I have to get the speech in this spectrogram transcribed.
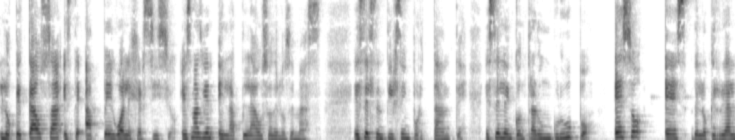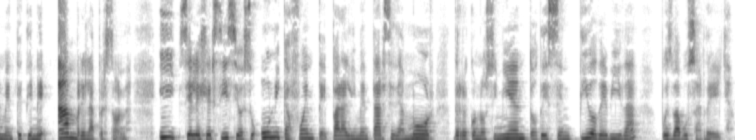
lo que causa este apego al ejercicio, es más bien el aplauso de los demás, es el sentirse importante, es el encontrar un grupo. Eso es de lo que realmente tiene hambre la persona. Y si el ejercicio es su única fuente para alimentarse de amor, de reconocimiento, de sentido de vida, pues va a abusar de ella.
